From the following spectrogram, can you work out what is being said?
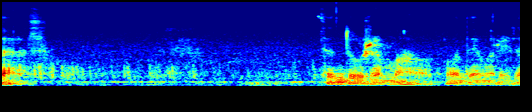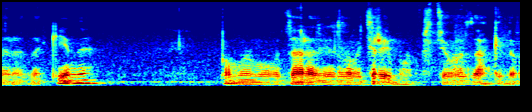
зараз. Це дуже мало. Володимир зараз закине. По-моєму, зараз він зловить рибу з цього закиду.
